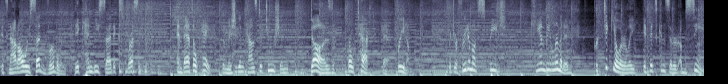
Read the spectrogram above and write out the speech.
It's not always said verbally, it can be said expressively. And that's okay. The Michigan Constitution does protect that freedom. But your freedom of speech can be limited, particularly if it's considered obscene.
